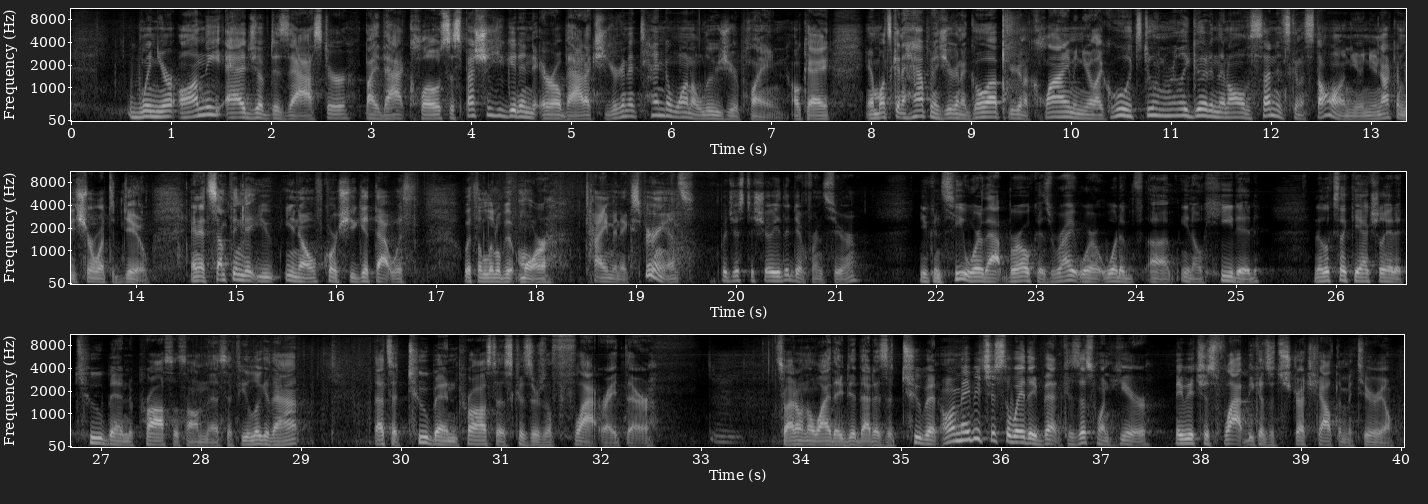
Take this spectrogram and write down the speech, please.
when you're on the edge of disaster by that close, especially you get into aerobatics, you're gonna tend to wanna lose your plane, okay? And what's gonna happen is you're gonna go up, you're gonna climb, and you're like, oh, it's doing really good, and then all of a sudden it's gonna stall on you, and you're not gonna be sure what to do. And it's something that you, you know, of course, you get that with, with a little bit more time and experience, but just to show you the difference here, you can see where that broke is right where it would have, uh, you know, heated. And it looks like they actually had a two bend process on this. If you look at that, that's a two bend process because there's a flat right there. Mm. So I don't know why they did that as a two bend, or maybe it's just the way they bent because this one here, maybe it's just flat because it's stretched out the material.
